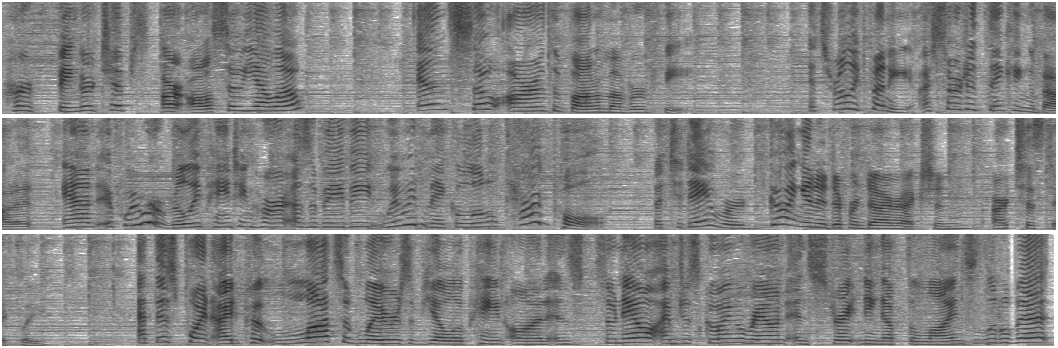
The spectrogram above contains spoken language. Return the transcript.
Her fingertips are also yellow and so are the bottom of her feet. It's really funny, I started thinking about it, and if we were really painting her as a baby, we would make a little tadpole. But today we're going in a different direction, artistically. At this point, I'd put lots of layers of yellow paint on, and so now I'm just going around and straightening up the lines a little bit.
